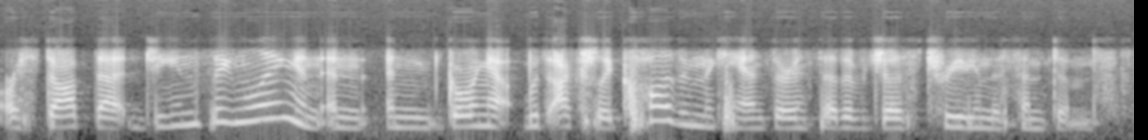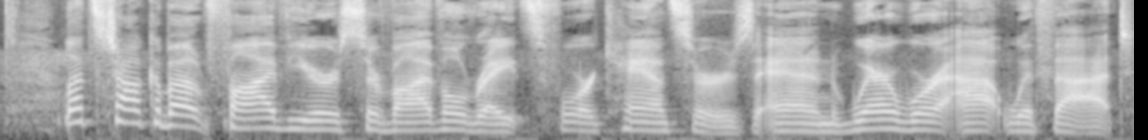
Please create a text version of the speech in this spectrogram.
or stop that gene signaling, and, and, and going at what's actually causing the cancer instead of just treating the symptoms. Let's talk about five year survival rates for cancers and where we're at with that.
